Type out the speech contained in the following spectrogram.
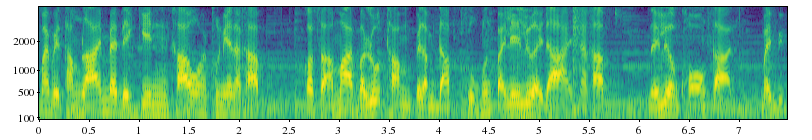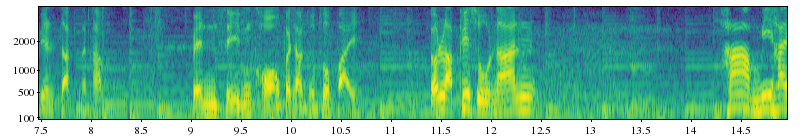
ไม่ไปทำร้ายไม่ไปกินเขาพวกนี้นะครับ ก็สามารถบรรลุธรรมเป็นลำดับสูงขึ้นไปเรื่อย ๆ ได้นะครับ ในเรื่องของการไม่บียดเบียนสัตว์นะครับ เป็นศีลของประชาชนทั่วไปสำหรับพิสูจนั้น ห้ามมิให้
